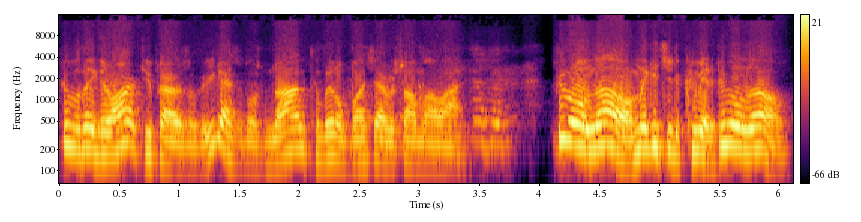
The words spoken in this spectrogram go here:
People think there aren't two powers of God. You guys are the most non-committal bunch I ever saw in my life. People don't know. I'm going to get you to commit. People don't know.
